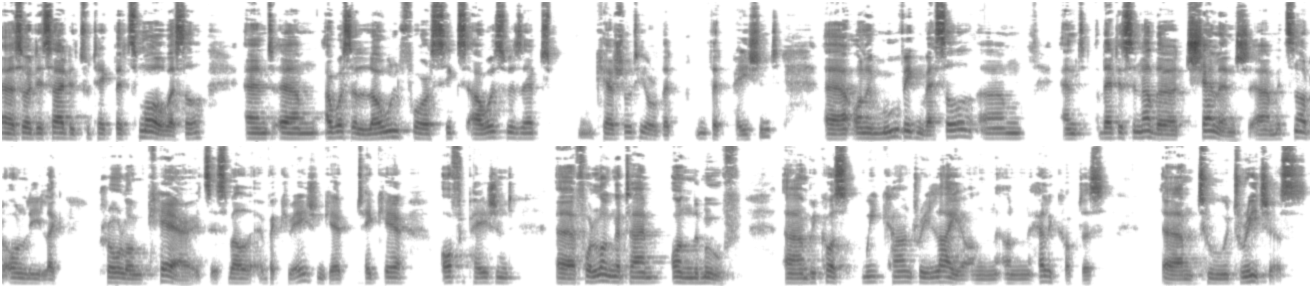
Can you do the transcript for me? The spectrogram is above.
Uh, so I decided to take that small vessel, and um, I was alone for six hours with that casualty or that that patient uh, on a moving vessel. Um, and that is another challenge. Um, it's not only like prolonged care. It's as well evacuation care, take care of a patient uh, for a longer time on the move. Um, because we can't rely on, on helicopters um, to, to reach us.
